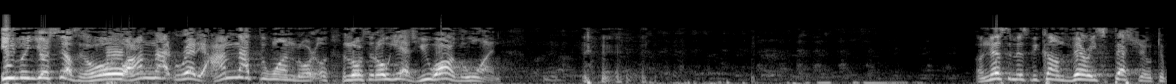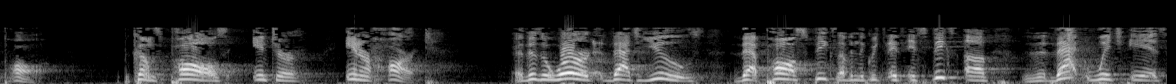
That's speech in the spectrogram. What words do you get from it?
Even yourself says, oh, I'm not ready. I'm not the one, Lord. The Lord said, oh yes, you are the one. Onesimus becomes very special to Paul. Becomes Paul's inner, inner heart. Uh, there's a word that's used that Paul speaks of in the Greek. It, it speaks of that which is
